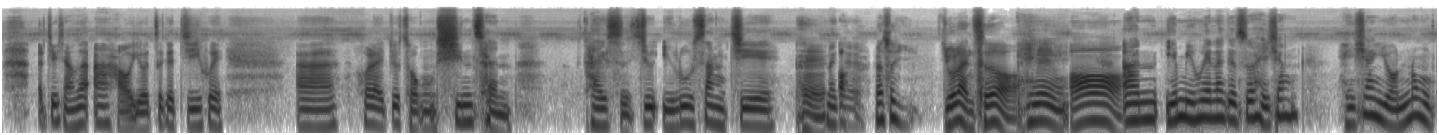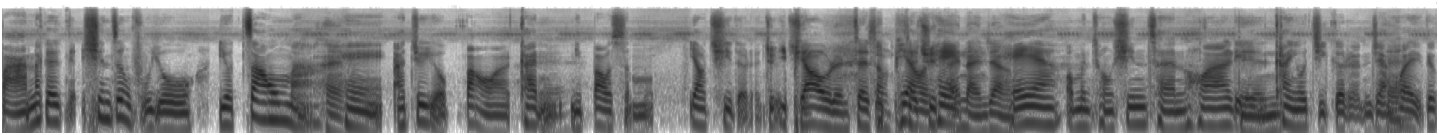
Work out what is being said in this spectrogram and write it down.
就想说啊，好，有这个机会啊。后来就从新城开始，就一路上街，嘿，那个哦，那是游览车哦，嘿，哦，啊，严敏会那个时候很像，很像有弄吧，那个县政府有有招嘛，嘿。嘿，啊就有报啊，看你报什么要去的人就一。票人再上票再去台南这样，嘿呀、我们从新城、花莲看有几个人这样，嘿。后来就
